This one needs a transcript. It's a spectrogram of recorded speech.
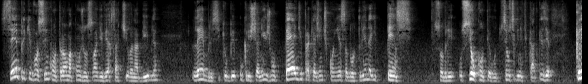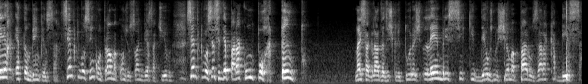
Sempre que você encontrar uma conjunção adversativa na Bíblia, lembre-se que o, o cristianismo pede para que a gente conheça a doutrina e pense sobre o seu conteúdo, seu significado. Quer dizer, Crer é também pensar. Sempre que você encontrar uma conjunção adversativa, sempre que você se deparar com um portanto nas Sagradas Escrituras, lembre-se que Deus nos chama para usar a cabeça,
